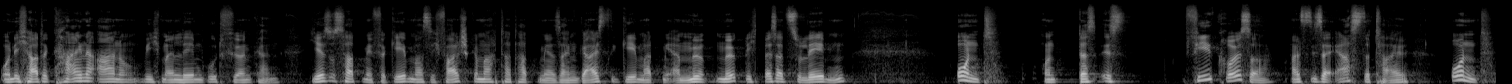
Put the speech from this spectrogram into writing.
und ich hatte keine Ahnung, wie ich mein Leben gut führen kann. Jesus hat mir vergeben, was ich falsch gemacht habe, hat mir seinen Geist gegeben, hat mir ermöglicht, besser zu leben. Und, und das ist viel größer als dieser erste Teil, und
